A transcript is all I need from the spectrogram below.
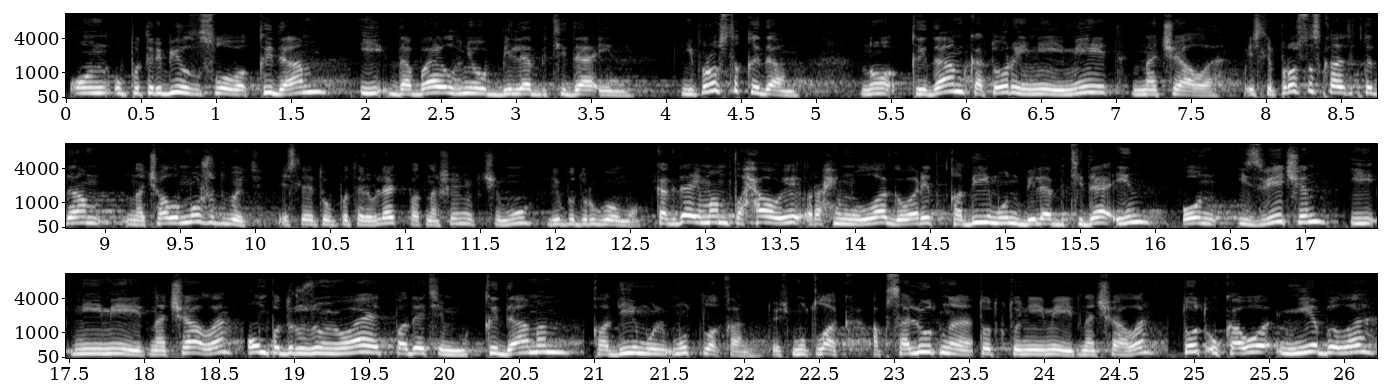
он употребил слово «кидам» и добавил в него «билябтидаин». Не просто «кидам», но кидам, который не имеет начала. Если просто сказать кидам, начало может быть, если это употреблять по отношению к чему-либо другому. Когда имам Тахауи, рахимуллах, говорит кадимун билябтидаин, он извечен и не имеет начала, он подразумевает под этим кидамом кадимуль мутлакан, то есть мутлак, абсолютно тот, кто не имеет начала, тот, у кого не было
